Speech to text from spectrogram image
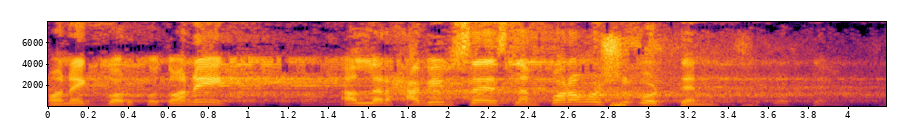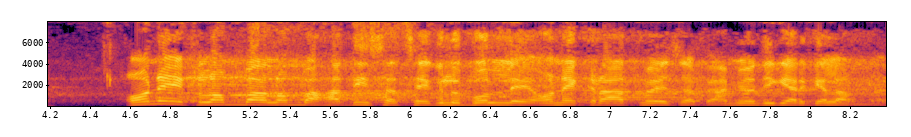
অনেক বরকত, অনেক। আল্লাহর হাবিব ইসলাম পরামর্শ করতেন অনেক লম্বা লম্বা হাদিস আছে, এগুলো বললে অনেক রাত হয়ে যাবে, আমি ওদিকে আর গেলাম না।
